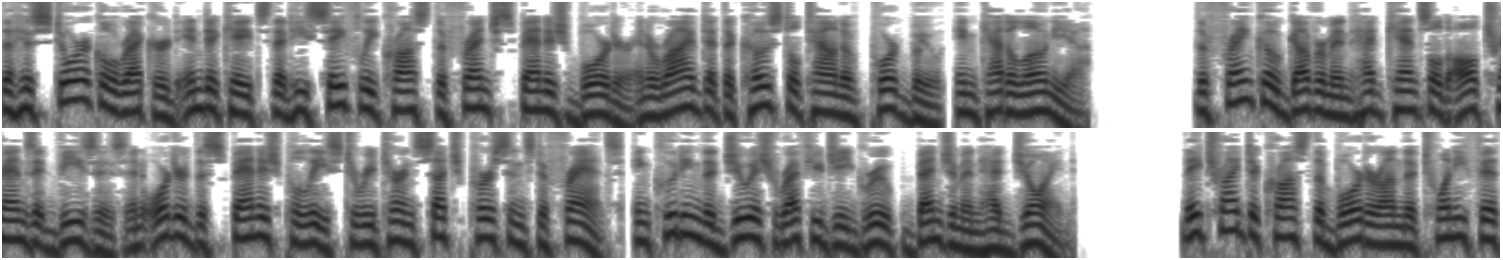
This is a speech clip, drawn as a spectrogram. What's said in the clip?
The historical record indicates that he safely crossed the French-Spanish border and arrived at the coastal town of Portbou, in Catalonia. The Franco government had cancelled all transit visas and ordered the Spanish police to return such persons to France, including the Jewish refugee group Benjamin had joined. They tried to cross the border on 25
